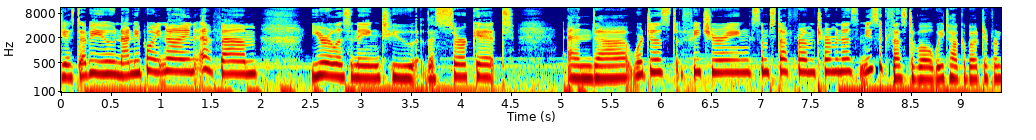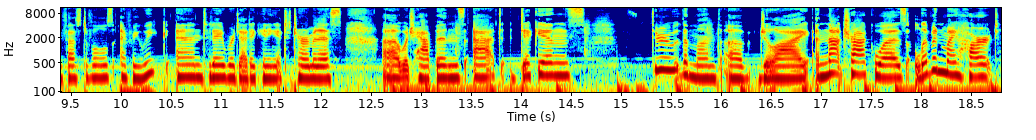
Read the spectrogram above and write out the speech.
CJSW 90.9 FM. You're listening to The Circuit. And uh, we're just featuring some stuff from Terminus Music Festival. We talk about different festivals every week, and today we're dedicating it to Terminus, uh, which happens at Dickens through the month of July. And that track was Live in My Heart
